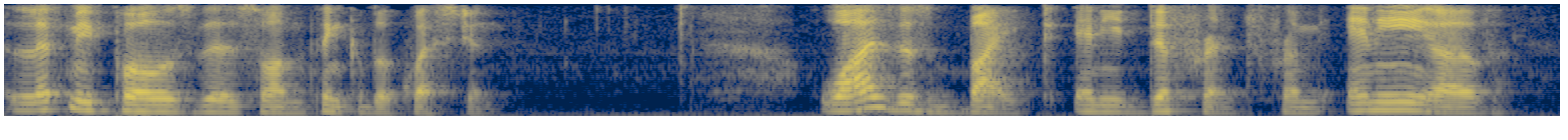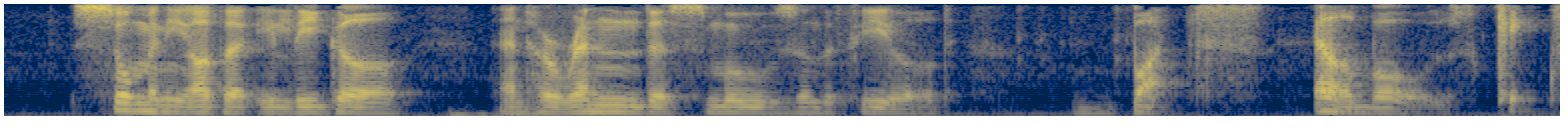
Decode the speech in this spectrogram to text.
Let me pose this unthinkable question. Why is this bite any different from any of so many other illegal and horrendous moves in the field? Butts, elbows, kicks,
